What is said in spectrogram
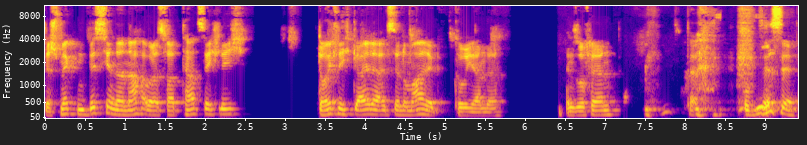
Der schmeckt ein bisschen danach, aber das war tatsächlich deutlich geiler als der normale Koriander. Insofern. Siehste,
